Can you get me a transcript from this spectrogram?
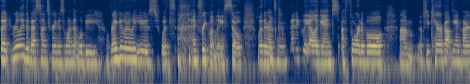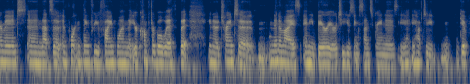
but really the best sunscreen is one that will be regularly used with and frequently. So whether it's mm-hmm. cosmetically elegant affordable um, if you care about the environment and that's an important thing for you find one that you're comfortable with. But you know trying to minimize any barrier to using sunscreen is you, you have to give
